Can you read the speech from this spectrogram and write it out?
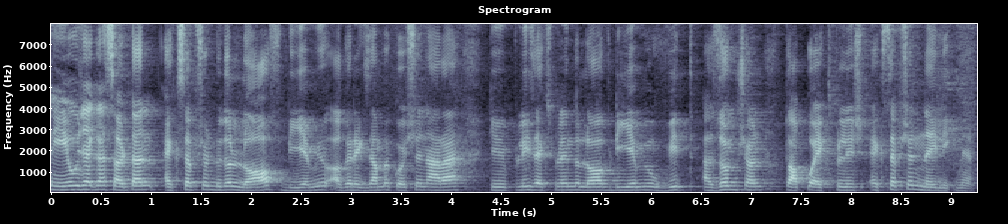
तो ये हो जाएगा certain exception to the law of DMU अगर एग्ज़ाम में क्वेश्चन आ रहा है कि please explain the law of DMU with assumption तो आपको एक्सप्लेन एक्सेप्शन नहीं लिखना है।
